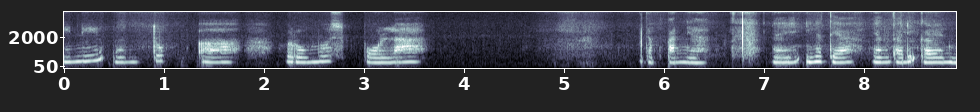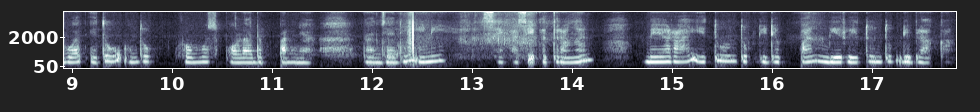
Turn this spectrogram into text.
ini untuk uh, rumus pola depannya. Nah ingat ya yang tadi kalian buat itu untuk rumus pola depannya. Nah jadi ini saya kasih keterangan merah itu untuk di depan biru itu untuk di belakang.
